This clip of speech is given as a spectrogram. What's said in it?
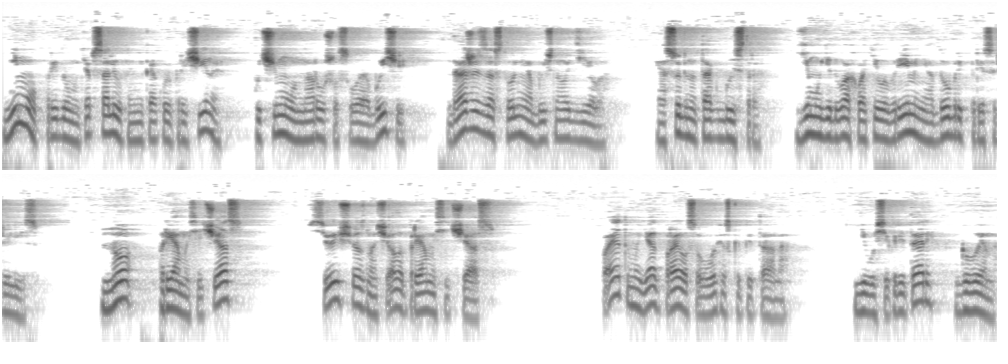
не мог придумать абсолютно никакой причины, почему он нарушил свой обычай даже из-за столь необычного дела. И особенно так быстро. Ему едва хватило времени одобрить пресс-релиз. Но прямо сейчас все еще означало прямо сейчас. Поэтому я отправился в офис капитана. Его секретарь, Гвен,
